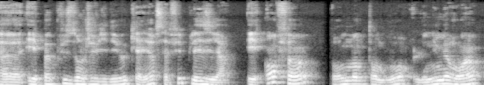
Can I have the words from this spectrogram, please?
euh, et pas plus dans le jeu vidéo qu'ailleurs, ça fait plaisir. Et enfin, roulement de tambour, le numéro 1,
